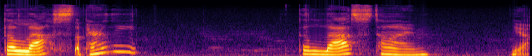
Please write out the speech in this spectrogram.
the last apparently the last time yeah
